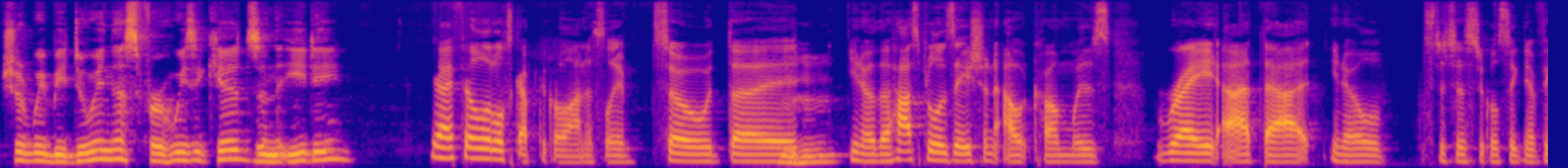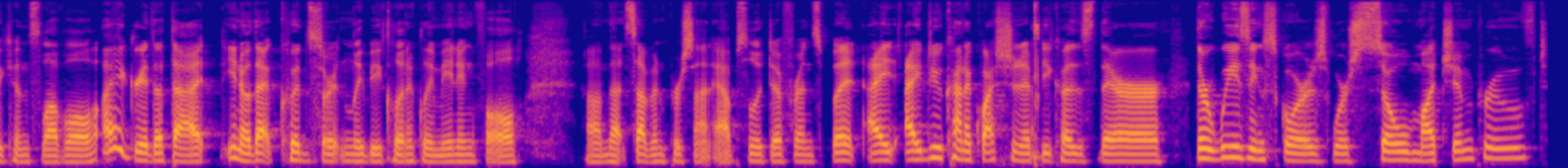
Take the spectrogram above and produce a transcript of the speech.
should we be doing this for wheezy kids in the ED? Yeah, I feel a little skeptical, honestly. So the mm-hmm. you know the hospitalization outcome was right at that you know statistical significance level. I agree that that you know that could certainly be clinically meaningful um, that 7% absolute difference. But I, I do kind of question it because their their wheezing scores were so much improved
